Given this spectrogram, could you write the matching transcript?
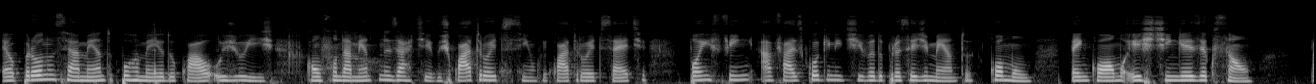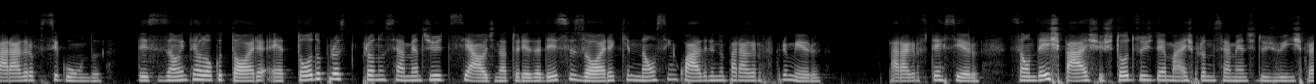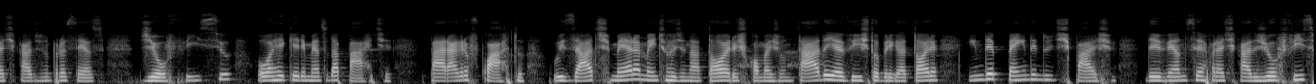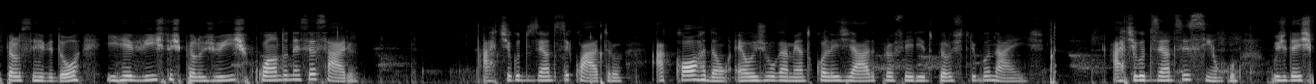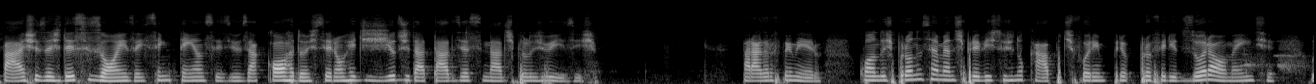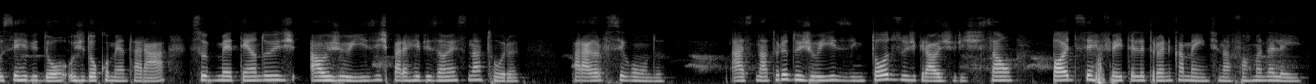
é o pronunciamento por meio do qual o juiz, com fundamento nos artigos 485 e 487, põe fim à fase cognitiva do procedimento comum, bem como extingue a execução. Parágrafo 2. Decisão interlocutória é todo pronunciamento judicial de natureza decisória que não se enquadre no parágrafo 1. Parágrafo 3. São despachos todos os demais pronunciamentos do juiz praticados no processo, de ofício ou a requerimento da parte. Parágrafo 4. Os atos meramente ordinatórios, como a juntada e a vista obrigatória, independem do despacho, devendo ser praticados de ofício pelo servidor e revistos pelo juiz quando necessário. Artigo 204. Acórdão é o julgamento colegiado proferido pelos tribunais. Artigo 205. Os despachos, as decisões, as sentenças e os acórdãos serão redigidos, datados e assinados pelos juízes. Parágrafo 1. Quando os pronunciamentos previstos no caput forem proferidos oralmente, o servidor os documentará, submetendo-os aos juízes para revisão e assinatura. Parágrafo 2. A assinatura dos juízes em todos os graus de jurisdição pode ser feita eletronicamente, na forma da lei.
